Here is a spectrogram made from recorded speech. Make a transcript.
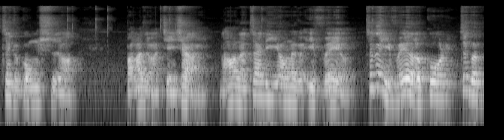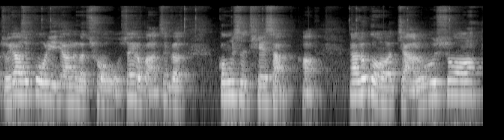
这个公式哈，把它怎么剪下来，然后呢，再利用那个 if else，这个 if else 的过滤，这个主要是过滤掉那个错误，所以我把这个公式贴上哈。那如果假如说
